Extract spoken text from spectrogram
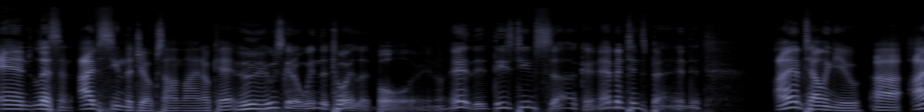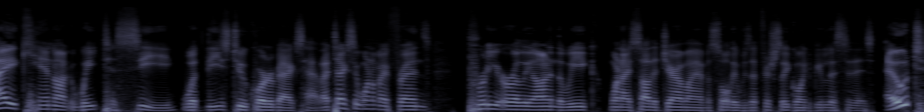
And listen, I've seen the jokes online. Okay, Who, who's going to win the toilet bowl? Or, you know, hey, th- these teams suck, and Edmonton's bad. I am telling you, uh, I cannot wait to see what these two quarterbacks have. I texted one of my friends pretty early on in the week when I saw that Jeremiah Masoli was officially going to be listed as out,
